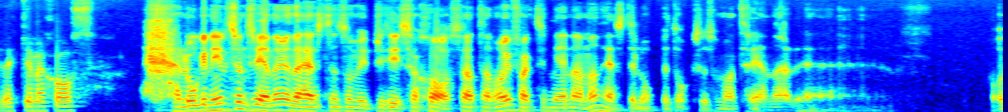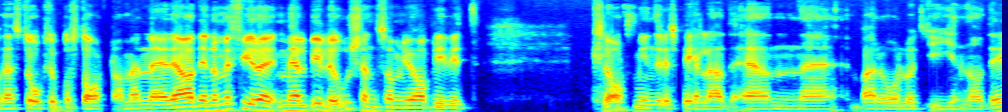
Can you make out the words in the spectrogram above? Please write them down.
räcker med chas? Roger Nilsson tränar ju den där hästen som vi precis har chasat. Han har ju faktiskt med en annan häst i loppet också som han tränar. Eh, och den står också på start. Då. Men eh, ja, det är nummer fyra, Melby Illusion, som ju har blivit klart mindre spelad än eh, Barolo Gino. Det,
